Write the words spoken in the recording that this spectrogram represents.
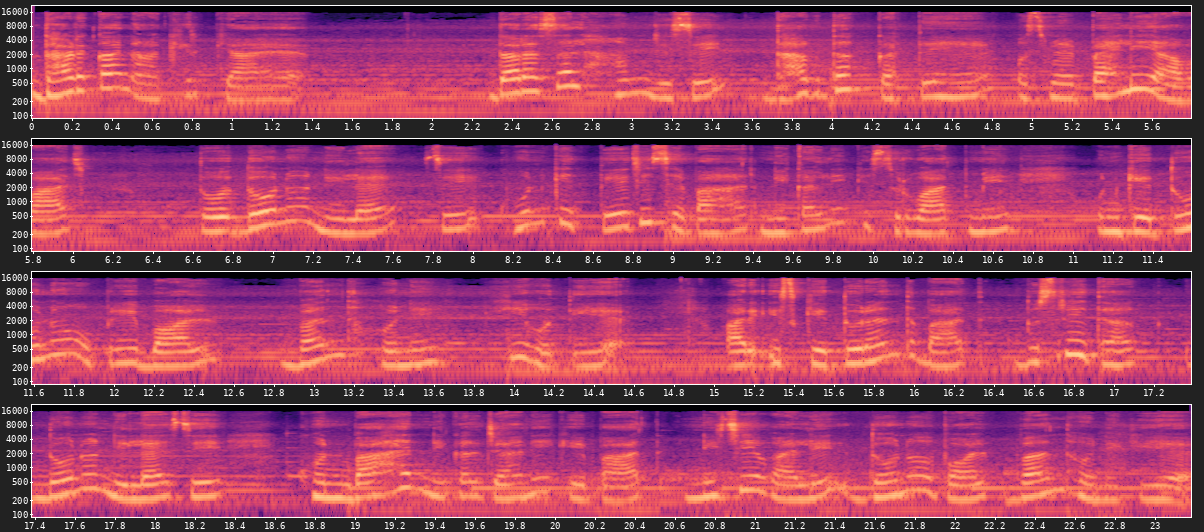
धड़कन आखिर क्या है? दरअसल हम जिसे धक धक कहते हैं, उसमें पहली आवाज़ तो दोनों निलय से खून के तेज़ी से बाहर निकलने की शुरुआत में उनके दोनों ऊपरी बॉल बंद होने की होती है और इसके तुरंत बाद दूसरी धक दोनों निलय से खून बाहर निकल जाने के बाद नीचे वाले दोनों बॉल बंद होने की है।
